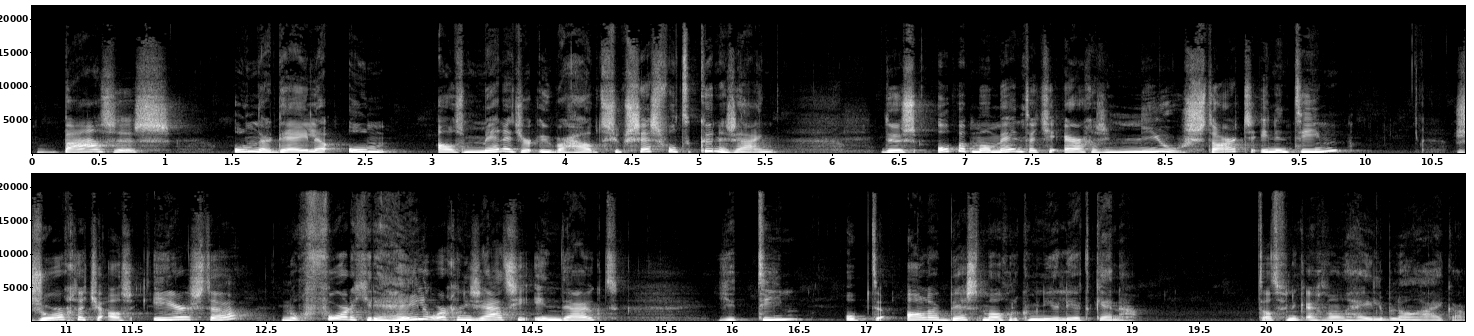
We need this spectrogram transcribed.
basisonderdelen om als manager überhaupt succesvol te kunnen zijn. Dus op het moment dat je ergens nieuw start in een team, Zorg dat je als eerste, nog voordat je de hele organisatie induikt, je team op de allerbest mogelijke manier leert kennen. Dat vind ik echt wel een hele belangrijke.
